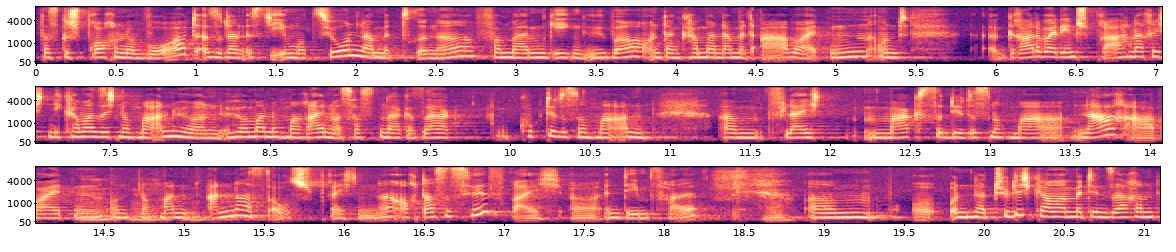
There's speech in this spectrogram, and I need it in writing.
das gesprochene Wort, also dann ist die Emotion damit drin ne, von meinem Gegenüber und dann kann man damit arbeiten und gerade bei den Sprachnachrichten, die kann man sich nochmal anhören. Hör mal nochmal rein, was hast du da gesagt? Guck dir das nochmal an. Ähm, vielleicht magst du dir das nochmal nacharbeiten mhm. und nochmal mhm. anders aussprechen. Ne? Auch das ist hilfreich äh, in dem Fall. Ja. Ähm, und natürlich kann man mit den Sachen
